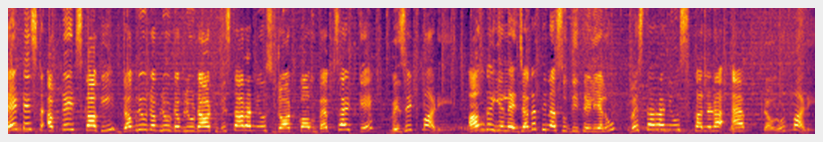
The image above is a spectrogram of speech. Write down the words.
ಲೇಟೆಸ್ಟ್ ಅಪ್ಡೇಟ್ಸ್ಗಾಗಿ W W W dot Vistara news dot com ವೆಬ್ಸೈಟ್ಗೆ ವಿಸಿಟ್ ಮಾಡಿ. ಅಂಗೈಯಲ್ಲೇ ಜಗತ್ತಿನ ಸುದ್ದಿ ತಿಳಿಯಲು Vistara news Kannada app download ಮಾಡಿ.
